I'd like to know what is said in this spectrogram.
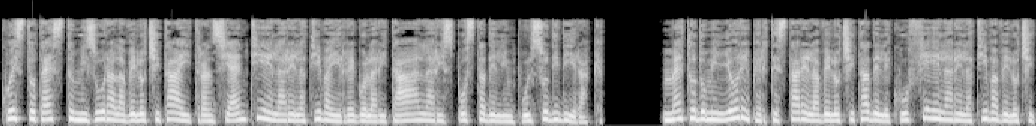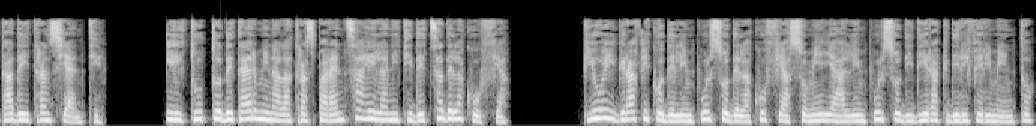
Questo test misura la velocità ai transienti e la relativa irregolarità alla risposta dell'impulso di Dirac. Metodo migliore per testare la velocità delle cuffie e la relativa velocità dei transienti. Il tutto determina la trasparenza e la nitidezza della cuffia. Più il grafico dell'impulso della cuffia assomiglia all'impulso di Dirac di riferimento,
